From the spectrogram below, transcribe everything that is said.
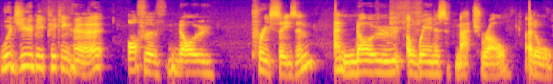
would you be picking her off of no preseason and no awareness of match role at all?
